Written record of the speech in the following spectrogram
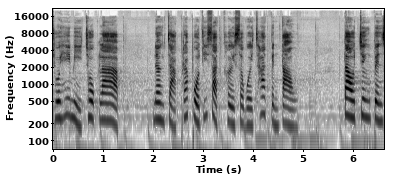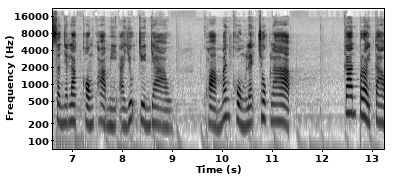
ช่วยให้มีโชคลาภเนื่องจากพระโพธิสัตว์เคยเสวยชาติเป็นเต่า เต่าจึงเป็นสัญลักษณ์ของความมีอายุยืนยาว ความมั่นคงและโชคลาภ การปล่อยเต่า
